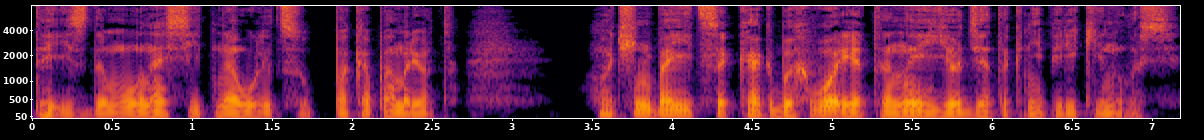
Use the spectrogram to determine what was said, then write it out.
да из дому уносить на улицу, пока помрет. Очень боится, как бы хворь это на ее деток не перекинулась.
